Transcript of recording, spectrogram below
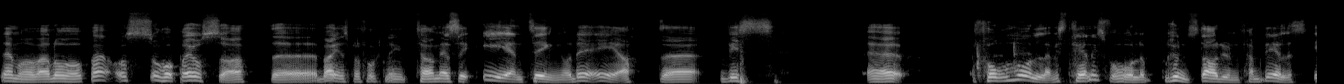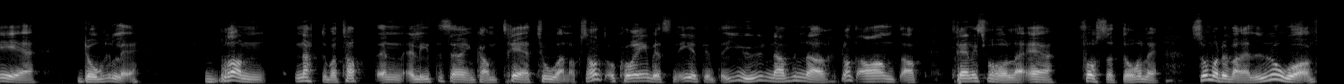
Det må være lov å håpe. Og så håper jeg også at uh, Bergens befolkning tar med seg én ting, og det er at uh, hvis uh, forholdet, hvis treningsforholdet rundt stadion fremdeles er dårlig Brann nettopp har tapt en eliteseriekamp 3-2 eller og Kåre Ingebrigtsen i et intervju nevner bl.a. at treningsforholdet er fortsatt dårlig, så må det være lov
